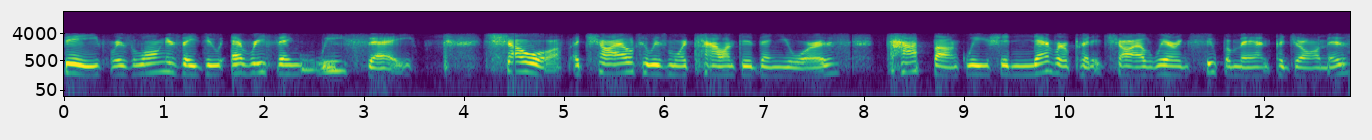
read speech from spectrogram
be for as long as they do everything we say. Show off a child who is more talented than yours. Top bunk where you should never put a child wearing Superman pajamas.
